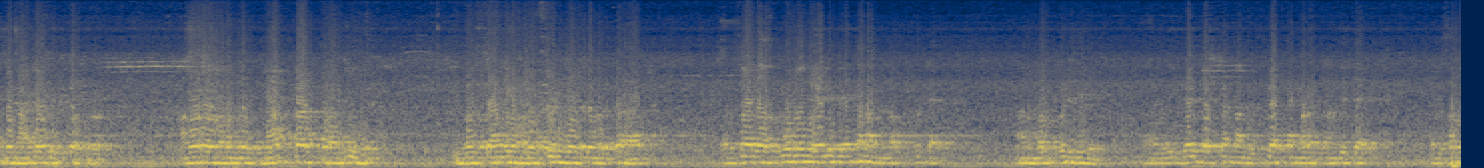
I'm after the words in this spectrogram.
ಅದನ್ನು ಬಿಟ್ಕೊಟ್ರು ಅವರ ಒಂದು ಜ್ಞಾಪಕಾರ್ಥವಾಗಿ ಈ ಬಸ್ ಸ್ಟ್ಯಾಂಡ್ಗೆ ಒಪ್ಪಿಡಬೇಕು ಅಂತ ಎರಡು ಸಾವಿರದ ಹೇಳಿದೆ ಅಂತ ನಾನು ಮರ್ತ್ಬಿಟ್ಟೆ. ನಾನು ಮರ್ತ್ಬಿಟ್ಟಿದ್ದೀನಿ. ಇದೇ ಬಸ್ ಸ್ಟ್ಯಾಂಡ್ ನಾನು ಉದ್ಘಾಟನೆ ಮಾಡಕ್ಕೆ ಬಂದಿದ್ದೆ. ಎರಡು ಸಾವಿರದ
